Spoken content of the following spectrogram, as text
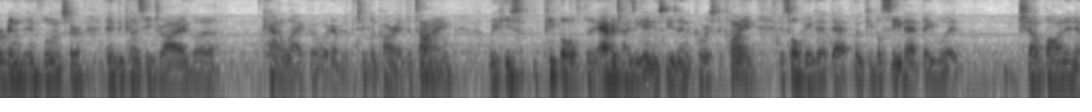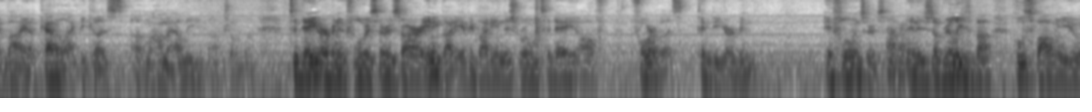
urban influencer, and because he drive a Cadillac or whatever the particular car at the time, we, he's people, the advertising agencies, and of course the client is hoping that that when people see that they would jump on it and buy a Cadillac because uh, Muhammad Ali uh, drove one. Today, urban influencers are anybody, everybody in this room today, all four of us can be urban influencers. Okay. And it's really about who's following you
